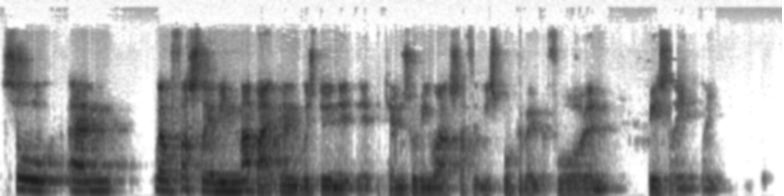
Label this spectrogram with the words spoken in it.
So, um, well, firstly, I mean, my background was doing the, the council rewire stuff that we spoke about before, and basically like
